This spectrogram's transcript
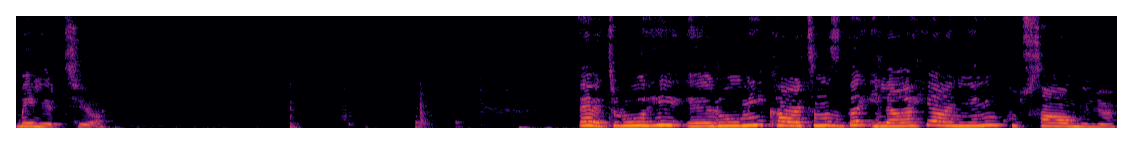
belirtiyor. Evet, Ruhi, e, Rumi kartımızda ilahi annenin kutsal gülü.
